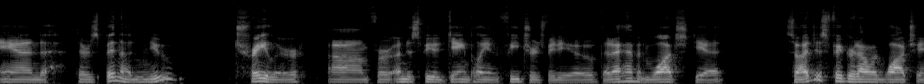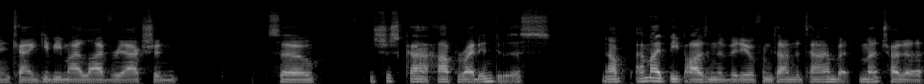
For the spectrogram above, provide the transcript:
and there's been a new trailer um, for Undisputed gameplay and features video that I haven't watched yet. So I just figured I would watch it and kind of give you my live reaction. So let's just kind of hop right into this. Now I might be pausing the video from time to time, but I'm gonna try to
